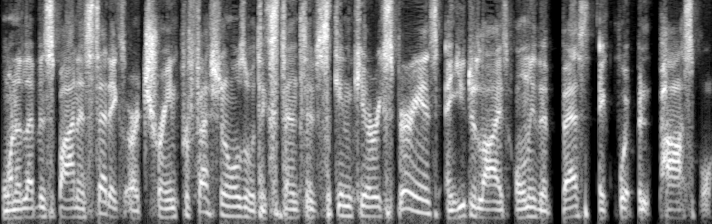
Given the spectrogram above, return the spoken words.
111 Spa and Aesthetics are trained professionals with extensive skincare experience and utilize only the best equipment possible.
